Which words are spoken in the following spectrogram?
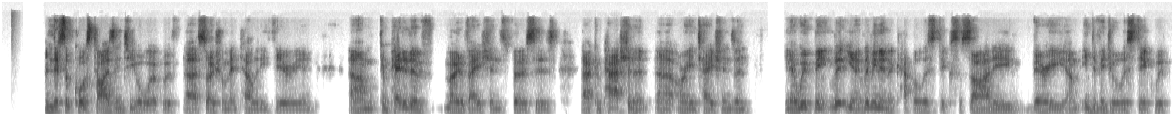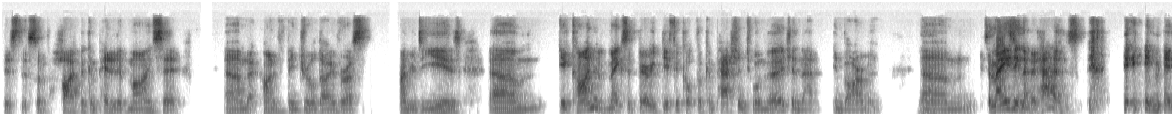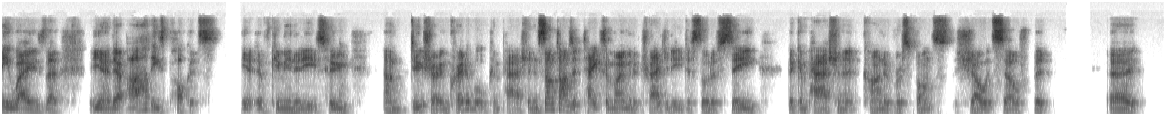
And this, of course, ties into your work with uh, social mentality theory and um, competitive motivations versus uh, compassionate uh, orientations. And you know, we've been you know living in a capitalistic society, very um, individualistic, with this this sort of hyper competitive mindset um, that kind of been drilled over us hundreds of years. Um, it kind of makes it very difficult for compassion to emerge in that environment. Um, it's amazing that it has in many ways that you know there are these pockets of communities who um, do show incredible compassion and sometimes it takes a moment of tragedy to sort of see the compassionate kind of response show itself but uh,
